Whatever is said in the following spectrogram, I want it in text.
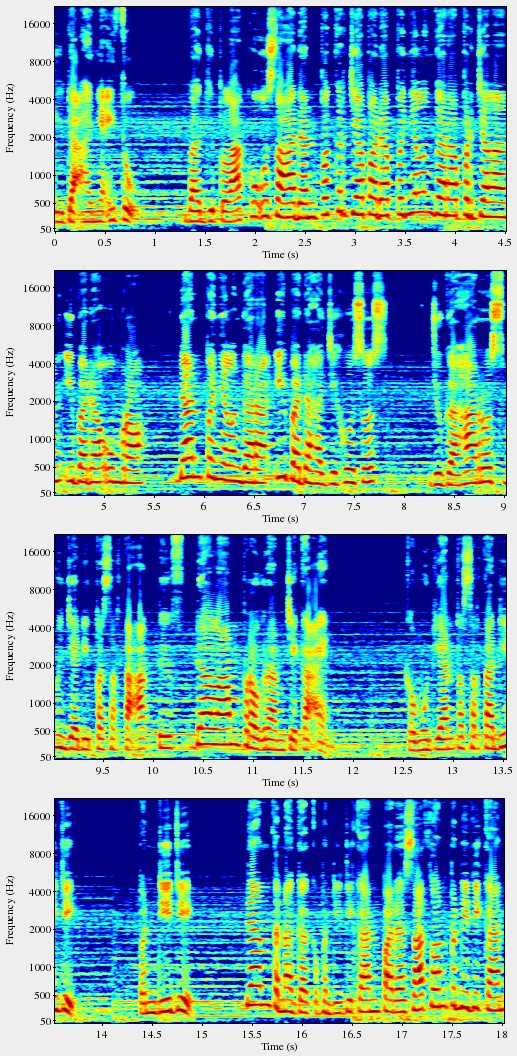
Tidak hanya itu, bagi pelaku usaha dan pekerja pada penyelenggara perjalanan ibadah umroh dan penyelenggara ibadah haji khusus juga harus menjadi peserta aktif dalam program JKN. Kemudian peserta didik, pendidik, dan tenaga kependidikan pada satuan pendidikan,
